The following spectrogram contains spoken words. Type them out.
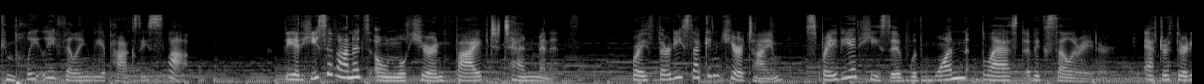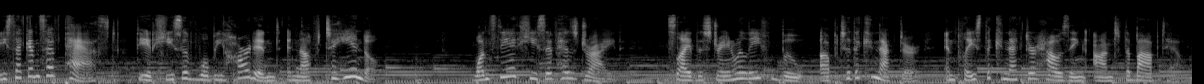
completely filling the epoxy slot. The adhesive on its own will cure in 5 to 10 minutes. For a 30 second cure time, spray the adhesive with one blast of accelerator. After 30 seconds have passed, the adhesive will be hardened enough to handle. Once the adhesive has dried, slide the strain relief boot up to the connector and place the connector housing onto the bobtail.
